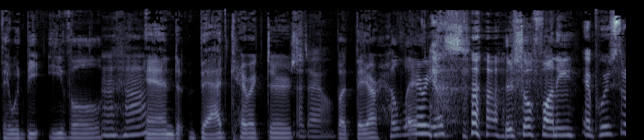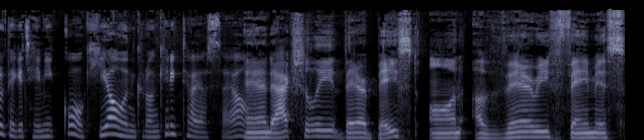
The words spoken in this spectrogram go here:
they would be evil mm-hmm. and bad characters. 맞아요. But they are hilarious. they're so funny. 예, 볼수록 되게 재밌고 귀여운 그런 캐릭터였어요. And actually they're based on a very famous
